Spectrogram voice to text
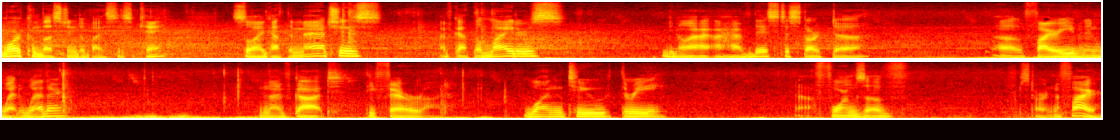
More combustion devices, okay? So I got the matches, I've got the lighters, you know, I, I have this to start uh, uh, fire even in wet weather. And I've got the ferro rod. One, two, three uh, forms of starting a fire.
